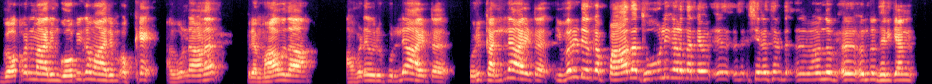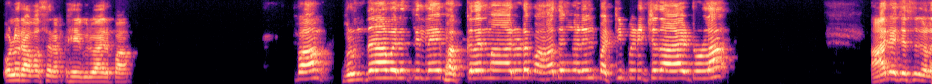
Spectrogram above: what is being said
ഗോപന്മാരും ഗോപികമാരും ഒക്കെ. അതുകൊണ്ടാണ് ബ്രഹ്മാവുത അവിടെ ഒരു പുല്ലായിട്ട് ഒരു കല്ലായിട്ട് ഇവരുടെയൊക്കെ പാദധൂളികൾ തന്റെ ശിരസിൽ ഒന്ന് ഒന്ന് ധരിക്കാൻ ഉള്ള ഒരു അവസരം ഹേ ഗുരുവായൂരപ്പ. വൃന്ദാവനത്തിലെ ഭക്തന്മാരുടെ പാദങ്ങളിൽ പറ്റിപ്പിടിച്ചതായിട്ടുള്ള ആ രജസ്സുകൾ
